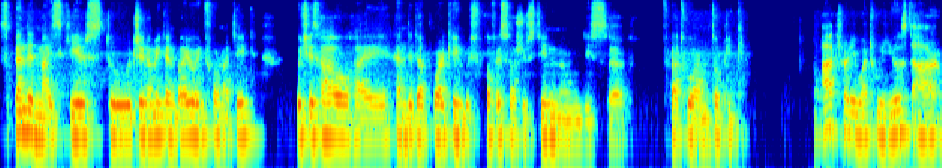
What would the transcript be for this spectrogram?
expanded my skills to genomic and bioinformatics, which is how I ended up working with Professor Justine on this uh, flatworm topic. Actually, what we used are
